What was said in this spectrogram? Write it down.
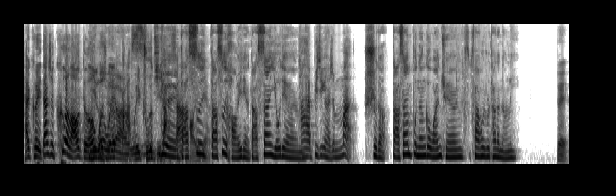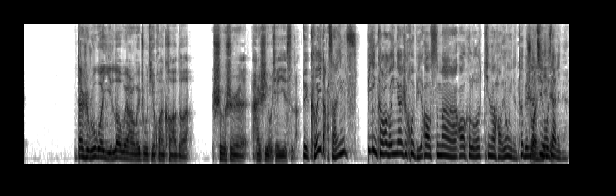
还可以，但是克劳德以勒我觉维尔得打为主体四打对，打四点，打四好一点，打三有点他还毕竟还是慢，是的，打三不能够完全发挥出他的能力。对，但是如果以勒维尔为主体换克劳德，是不是还是有些意思的？对，可以打三，因毕竟克劳德应该是会比奥斯曼啊、奥克罗现在好用一点，特别是在季后赛里面。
